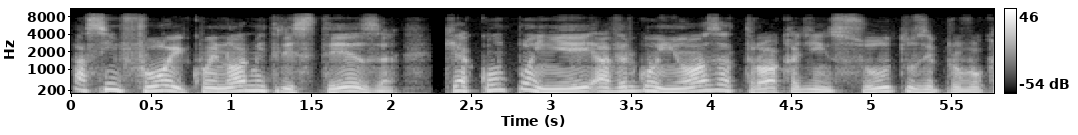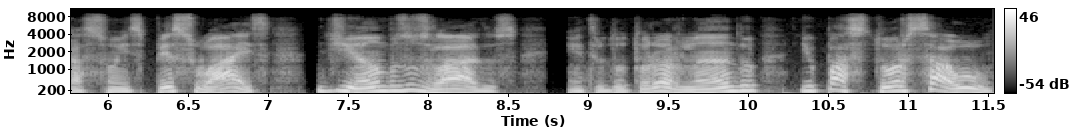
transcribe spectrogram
Assim foi com enorme tristeza que acompanhei a vergonhosa troca de insultos e provocações pessoais de ambos os lados, entre o Dr. Orlando e o pastor Saul,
